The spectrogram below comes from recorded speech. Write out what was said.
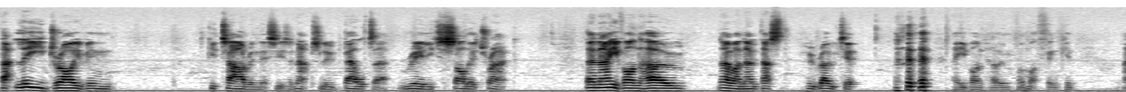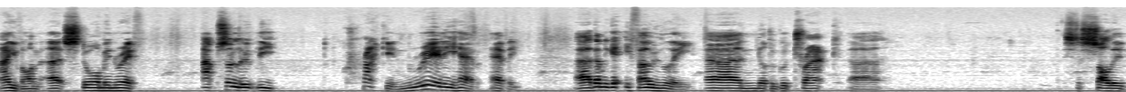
That lead driving guitar in this is an absolute belter. Really solid track. Then Avon Homme. No, I know that's who wrote it. Avon Homme. What am I thinking? Avon uh, Storming Riff. Absolutely cracking. Really heavy. heavy. Uh, then we get If Only. Uh, another good track. Uh, it's a solid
